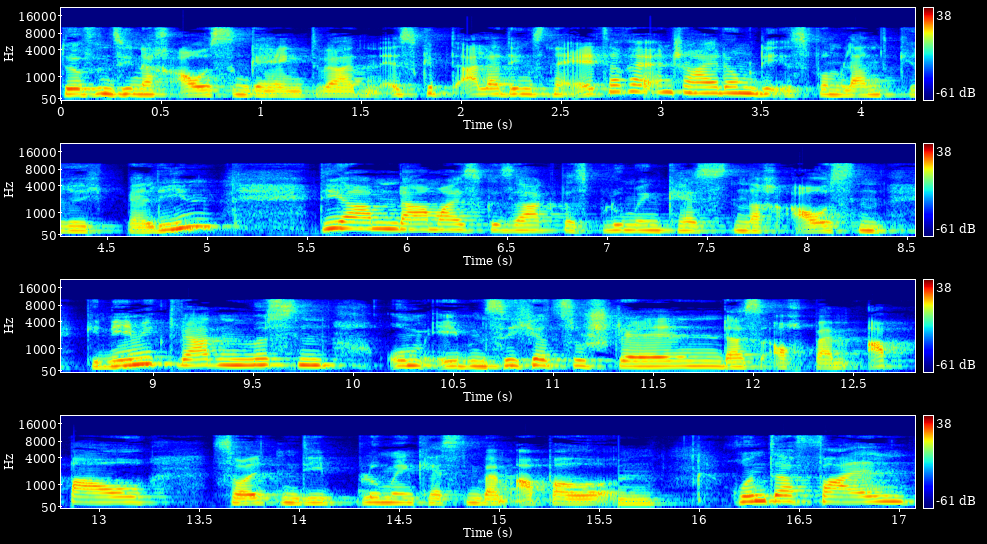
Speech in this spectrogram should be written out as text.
dürfen sie nach außen gehängt werden. Es gibt allerdings eine ältere Entscheidung, die ist vom Landgericht Berlin. Die haben damals gesagt, dass Blumenkästen nach außen genehmigt werden müssen, um eben sicherzustellen, dass auch beim Abbau, sollten die Blumenkästen beim Abbau ähm, runter runterfallen,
